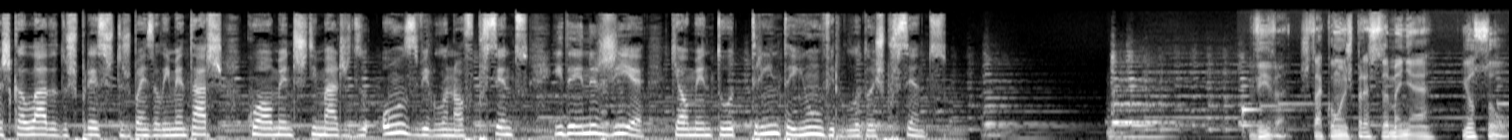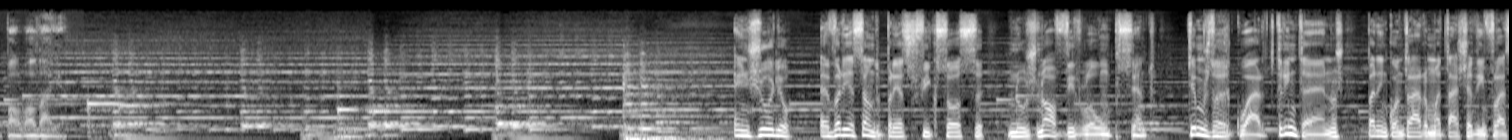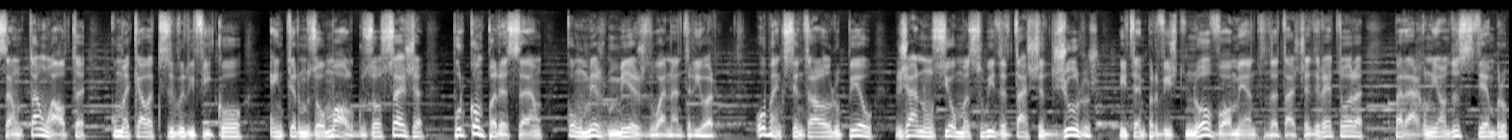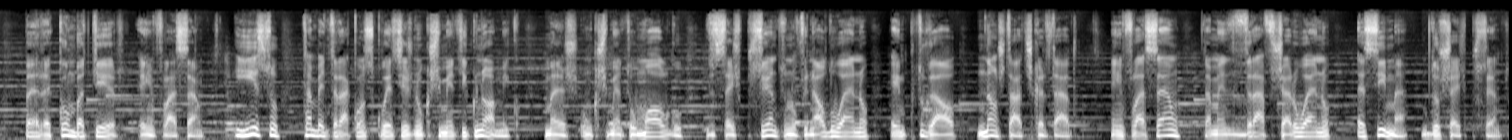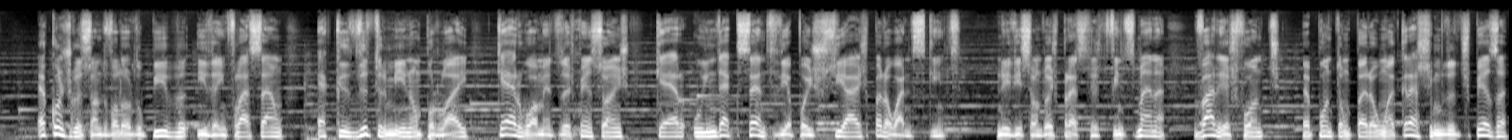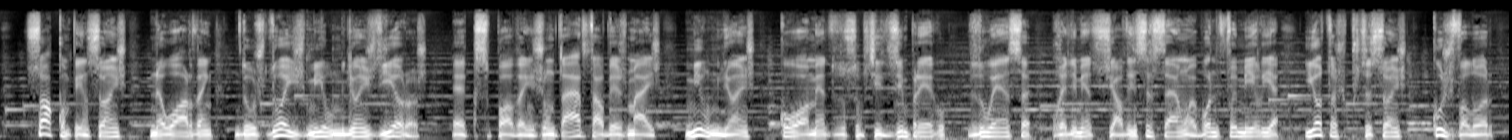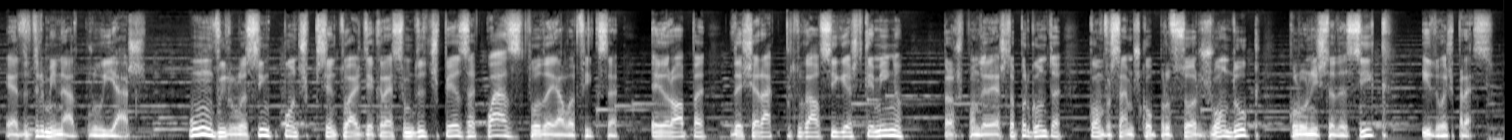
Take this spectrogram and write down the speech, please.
a escalada dos preços dos bens alimentares, com aumentos estimados de 11,9%, e da energia, que aumentou 31,2%. Viva! Está com o Expresso da Manhã. Eu sou o Paulo Baldaia. Em julho, a variação de preços fixou-se nos 9,1%. Temos de recuar 30 anos para encontrar uma taxa de inflação tão alta como aquela que se verificou em termos homólogos, ou seja, por comparação com o mesmo mês do ano anterior. O Banco Central Europeu já anunciou uma subida de taxa de juros e tem previsto novo aumento da taxa diretora para a reunião de setembro para combater a inflação. E isso também terá consequências no crescimento económico, mas um crescimento homólogo de 6% no final do ano em Portugal não está descartado. A inflação também deverá fechar o ano acima dos 6%. A conjugação do valor do PIB e da inflação é que determinam por lei quer o aumento das pensões, quer o indexante de apoios sociais para o ano seguinte. Na edição do Expresso deste fim de semana, várias fontes apontam para um acréscimo de despesa só com pensões na ordem dos 2 mil milhões de euros, a que se podem juntar talvez mais mil milhões com o aumento do subsídio de desemprego, de doença, o rendimento social de inserção, abono de família e outras prestações cujo valor é determinado pelo IAS. 1,5 pontos percentuais de acréscimo de despesa, quase toda ela fixa. A Europa deixará que Portugal siga este caminho? Para responder a esta pergunta, conversamos com o professor João Duque, colunista da SIC e do Expresso.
